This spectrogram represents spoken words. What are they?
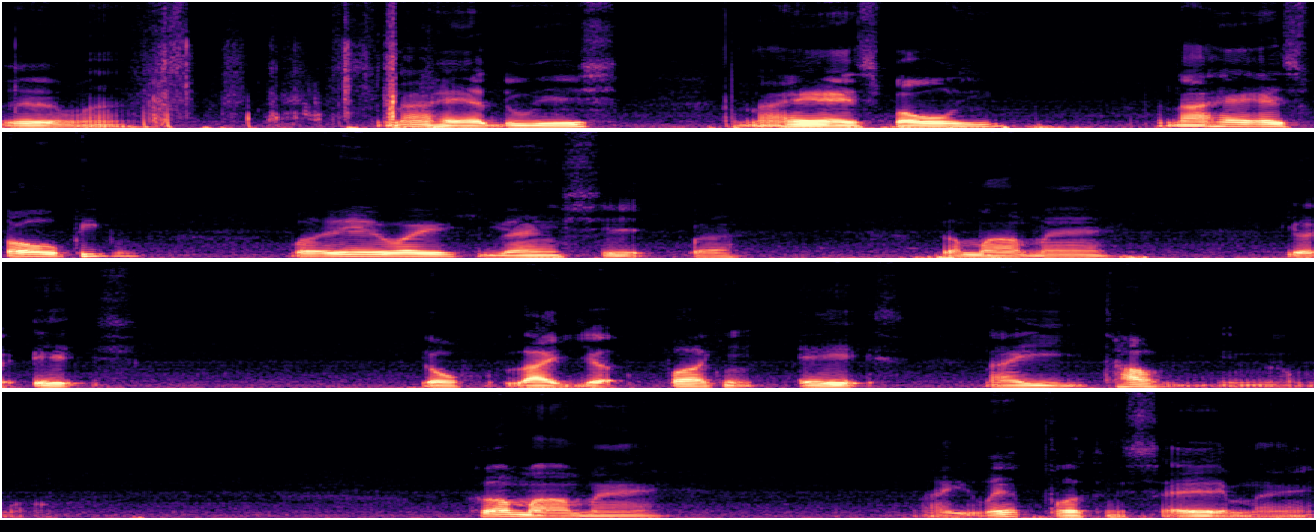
Yeah, man. Not had to do this. Not had to expose you. Not had to expose people. But anyway, you ain't shit, bro. Come on, man. Your ex. Your, like, your fucking ex. Not even talking to you no more. Come on, man. Like, that fucking sad, man.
